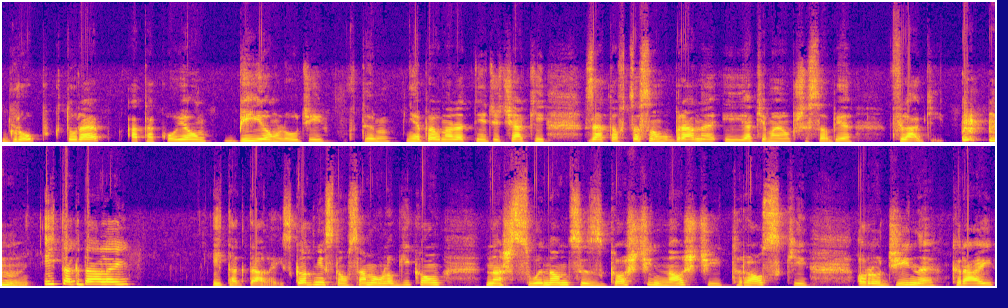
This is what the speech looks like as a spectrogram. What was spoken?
grup, które atakują, biją ludzi, w tym niepełnoletnie dzieciaki, za to, w co są ubrane i jakie mają przy sobie flagi. I tak dalej, i tak dalej. Zgodnie z tą samą logiką, nasz słynący z gościnności i troski o rodziny kraj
